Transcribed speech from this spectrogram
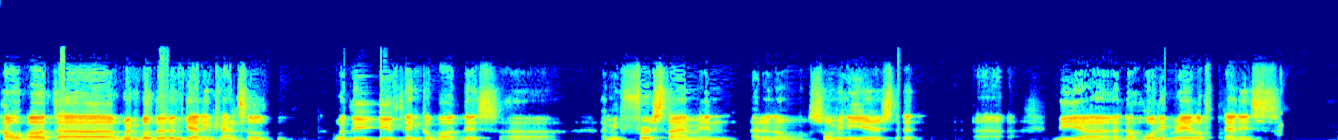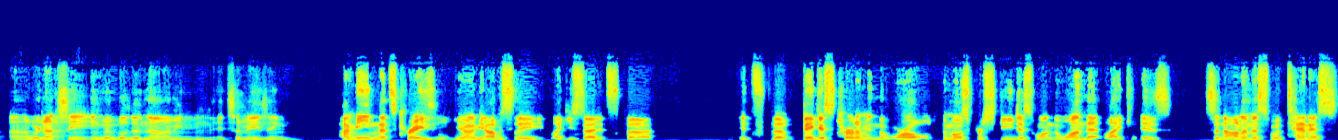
how about uh, Wimbledon getting canceled? What do you think about this? Uh, I mean, first time in I don't know so many years that uh, the uh, the holy grail of tennis. Uh, we're not seeing Wimbledon now. I mean, it's amazing. I mean, that's crazy. You know, I mean, obviously, like you said, it's the it's the biggest tournament in the world, the most prestigious one, the one that like is synonymous with tennis.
